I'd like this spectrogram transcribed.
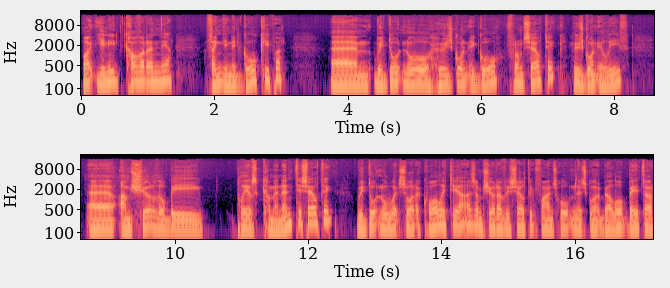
but you need cover in there. I think you need goalkeeper. Um, we don't know who's going to go from Celtic, who's going to leave. Uh, I'm sure there'll be players coming into Celtic. We don't know what sort of quality it is. I'm sure every Celtic fan's hoping it's going to be a lot better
